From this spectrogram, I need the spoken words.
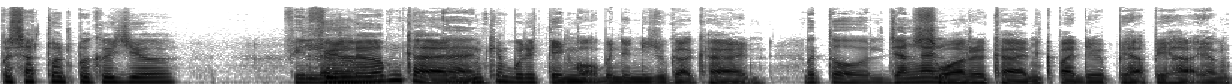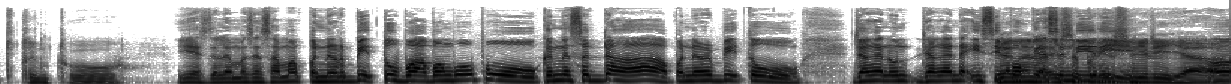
persatuan pekerja filem filem kan, kan. mungkin boleh tengok benda ni juga kan. Betul jangan Suarakan kepada pihak-pihak yang tertentu. yes dalam masa yang sama penerbit tu buat abang Bobo kena sedar penerbit tu jangan jangan nak isi Jangan poket nak isi sendiri poket sendiri, ya. ha.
